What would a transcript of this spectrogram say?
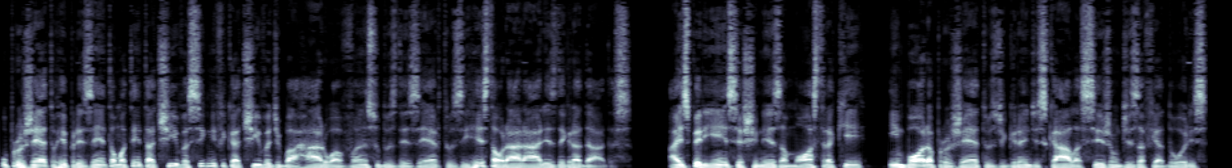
o projeto representa uma tentativa significativa de barrar o avanço dos desertos e restaurar áreas degradadas. A experiência chinesa mostra que, embora projetos de grande escala sejam desafiadores,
